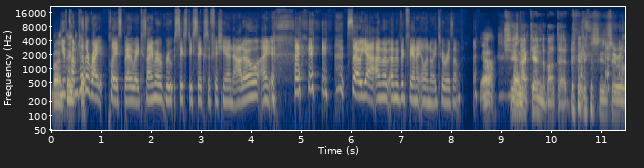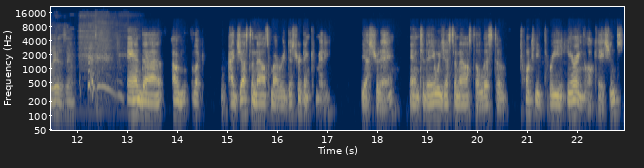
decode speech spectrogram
but You've come to the right place, by the way, because I'm a Route 66 aficionado. I, so yeah, I'm a I'm a big fan of Illinois tourism. Yeah, she's and, not kidding about that. she, she really is. Yeah. And uh, um, look, I just announced my redistricting committee yesterday, and today we just announced a list of 23 hearing locations.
